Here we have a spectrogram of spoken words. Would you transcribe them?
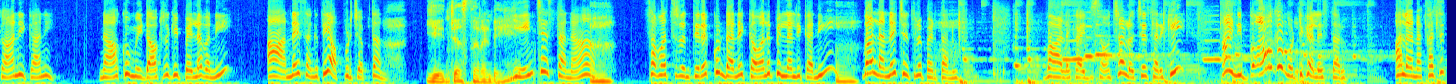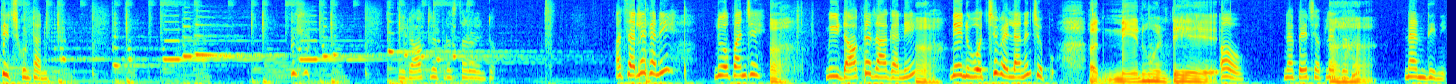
కాని కాని నాకు మీ డాక్టర్కి పెళ్ళవని ఆ అన్నయ్య సంగతి అప్పుడు చెప్తాను. ఏం చేస్తానండి ఏం చేస్తానా? సంవత్సరం తిరగకుండానే కవల పిల్లల్ని కని వాళ్ళ అన్నయ్య చేతిలో పెడతాను. వాళ్ళకి ఐదు సంవత్సరాలు వచ్చేసరికి ఆయన్ని బాగా మొట్టికెళ్ళేస్తారు. అలా నా కసి తీర్చుకుంటాను. ఈ డాక్టర్ ఎప్పుడు వస్తాడో ఏంటో. అది సర్లే కానీ నువ్వు పని చేయి. ఆ, మీ డాక్టర్ రాగానే ఆ. నేను వచ్చి వెళ్ళానని చెప్పు. ఆ, నేను అంటే ఓ నా పేరు చెప్పలేదు కదా? ఆహా. నందిని.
